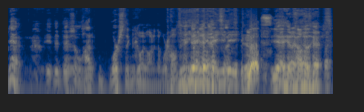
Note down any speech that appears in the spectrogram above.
Yeah. It- There's a lot worse things going on in the world. Yeah, Yes. yeah, you know. there's-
